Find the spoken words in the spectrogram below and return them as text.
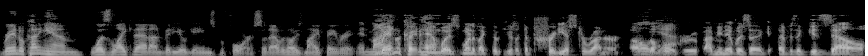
Randall Cunningham was like that on video games before, so that was always my favorite. And my Randall Cunningham was one of like the he was like the prettiest runner of oh, the yeah. whole group. I mean, it was a it was a gazelle.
